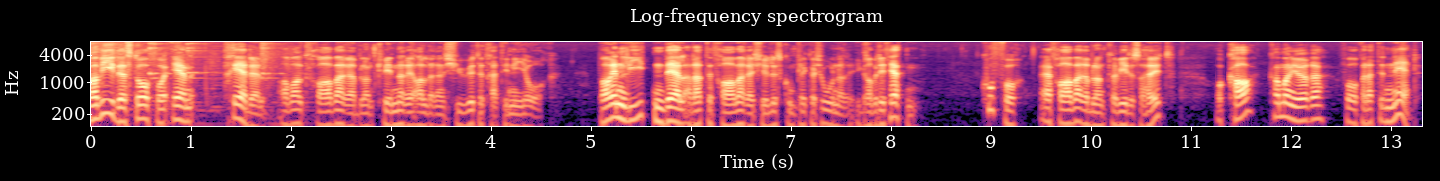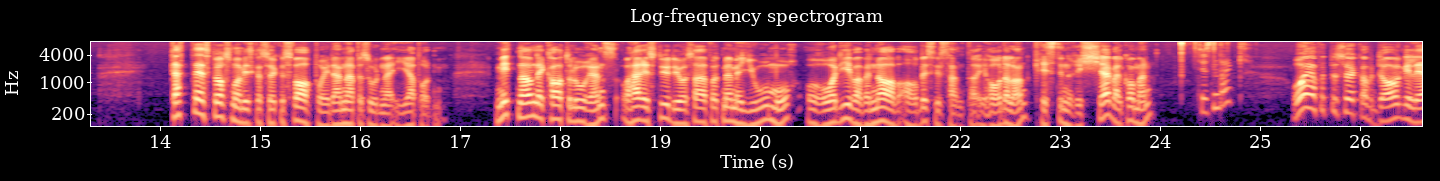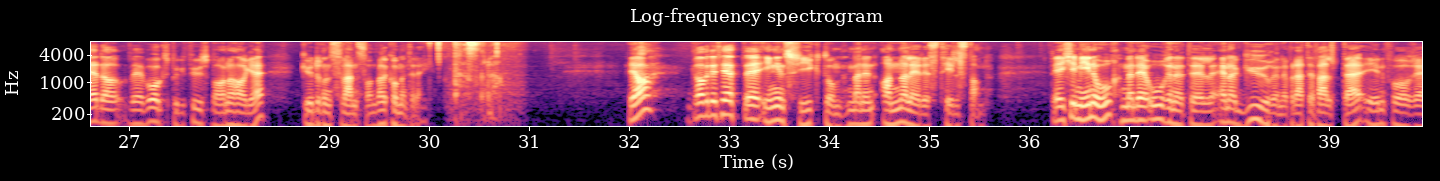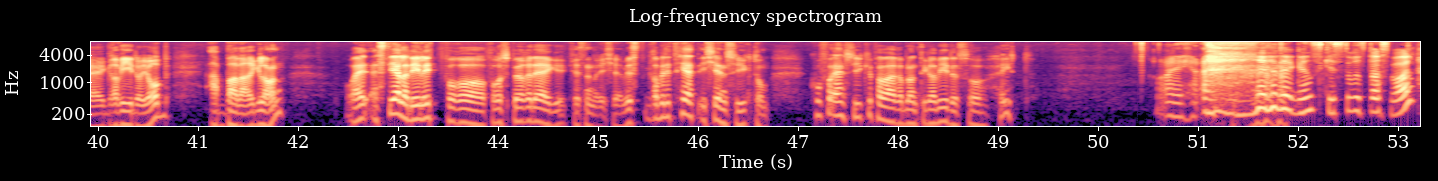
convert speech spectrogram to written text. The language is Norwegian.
Gravide står for en tredel av alt fraværet blant kvinner i alderen 20 til 39 år. Bare en liten del av dette fraværet skyldes komplikasjoner i graviditeten. Hvorfor er fraværet blant gravide så høyt, og hva kan man gjøre for å få dette ned? Dette er spørsmål vi skal søke svar på i denne episoden av IA-podden. Mitt navn er Cato Lorentz, og her i studio så har jeg fått med meg jordmor og rådgiver ved Nav arbeidslivssenter i Hordaland, Kristin Rykkje. Velkommen. Tusen takk. Og jeg har fått besøk av daglig leder ved Vågsbygd FUS barnehage, Gudrun Svensson. Velkommen til deg. Takk skal du ha. Ja, graviditet er ingen sykdom, men en annerledes tilstand. Det er ikke mine ord, men det er ordene til en av guruene på dette feltet innenfor eh, gravid og jobb, Ebba Wergeland. Og jeg, jeg stjeler de litt for å, for å spørre deg, Kristin Rikke. Hvis graviditet ikke er en sykdom, hvorfor er sykefraværet blant de gravide så høyt? Oi, det er et ganske stort spørsmål.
